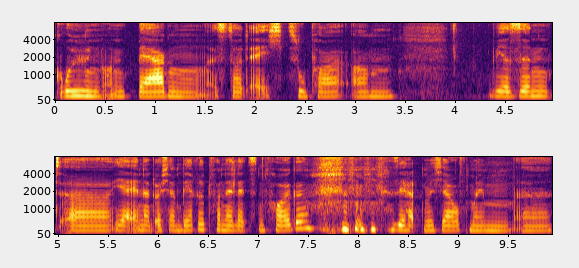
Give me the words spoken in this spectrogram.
Grün und Bergen ist dort echt super. Ähm, wir sind, äh, ihr erinnert euch an Berit von der letzten Folge. Sie hat mich ja auf meinem äh,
